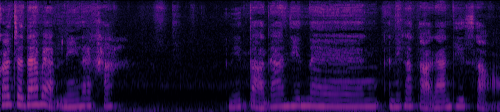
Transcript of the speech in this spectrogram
ก็จะได้แบบนี้นะคะ อันนี้ต่อด้านที่หนึ่งอันนี้ก็ต่อด้านที่สอง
